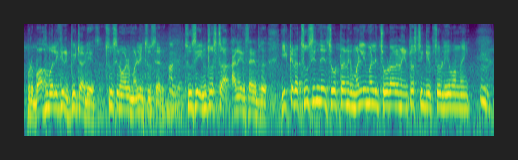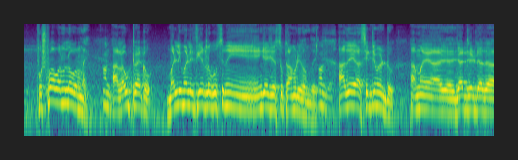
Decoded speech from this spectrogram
ఇప్పుడు బాహుబలికి రిపీట్ ఆడియన్స్. చూసిన వాళ్ళు మళ్ళీ చూశారు. చూసే ఇంట్రెస్ట్ అనేక సార్ ఎపిసోడ్ ఇక్కడ చూసింది చూడటానికి మళ్ళీ మళ్ళీ చూడాలని ఇంట్రెస్టింగ్ ఎపిసోడ్లు ఏమున్నాయి? పుష్ప వన్లో ఉన్నాయి. ఆ లవ్ ట్రాక్ మళ్ళీ మళ్ళీ థియేటర్లో కూర్చుని ఎంజాయ్ చేస్తూ కామెడీ ఉంది. అదే ఆ సెంటిమెంటు అమ్మాయి జార్జ్ రెడ్డి అది ఆ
